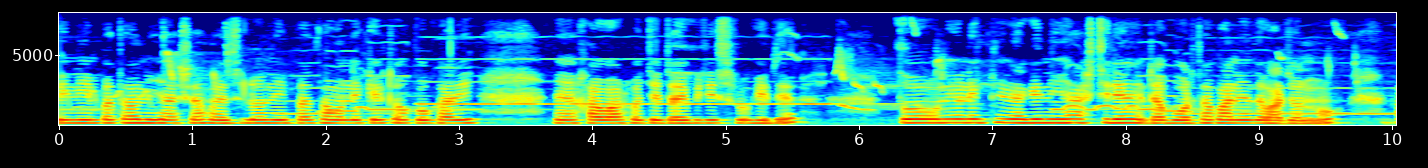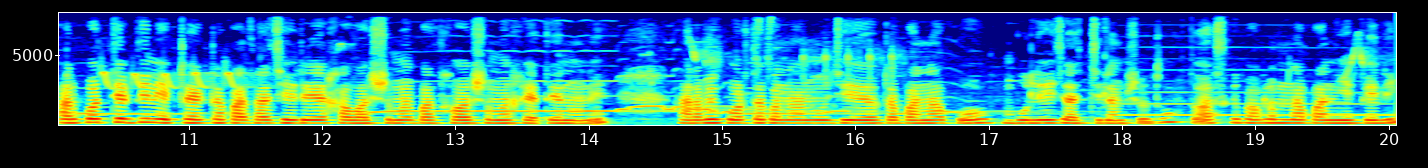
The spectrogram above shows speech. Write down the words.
এই নিম পাতাও নিয়ে আসা হয়েছিল। নিম পাতা অনেক একটা উপকারী খাবার হচ্ছে ডায়াবেটিস রোগীদের। তো উনি অনেকদিন আগে নিয়ে আসছিলেন এটা বর্তা বানিয়ে দেওয়ার জন্য। আর প্রত্যেক দিন একটা একটা পাতা ছেড়ে খাওয়ার সময়, ভাত খাওয়ার সময় খেতেন উনি। আর আমি পর্দা বানানো যে ওটা বানাবো বলেই যাচ্ছিলাম শুধু। তো আজকে ভাবলাম, না, বানিয়ে ফেলি।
